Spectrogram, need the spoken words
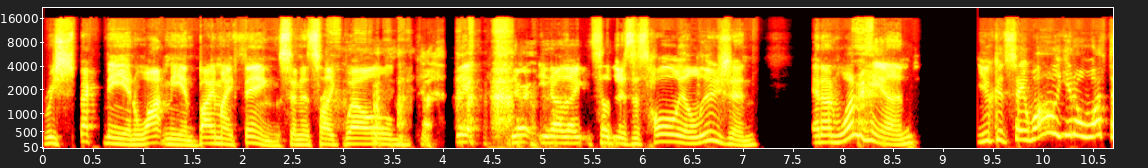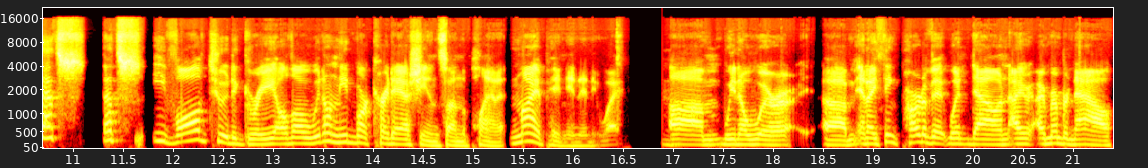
respect me and want me and buy my things. And it's like well they, are you know like so there's this whole illusion. And on one hand you could say well you know what? That's that's evolved to a degree although we don't need more kardashians on the planet in my opinion anyway. Mm-hmm. um we know where um and i think part of it went down i, I remember now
